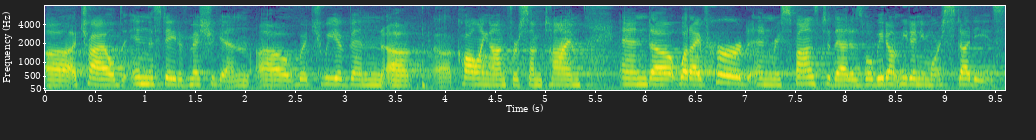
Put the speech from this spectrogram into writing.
uh, a child in the state of Michigan, uh, which we have been uh, uh, calling on for some time. And uh, what I've heard in response to that is, well, we don't need any more studies.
